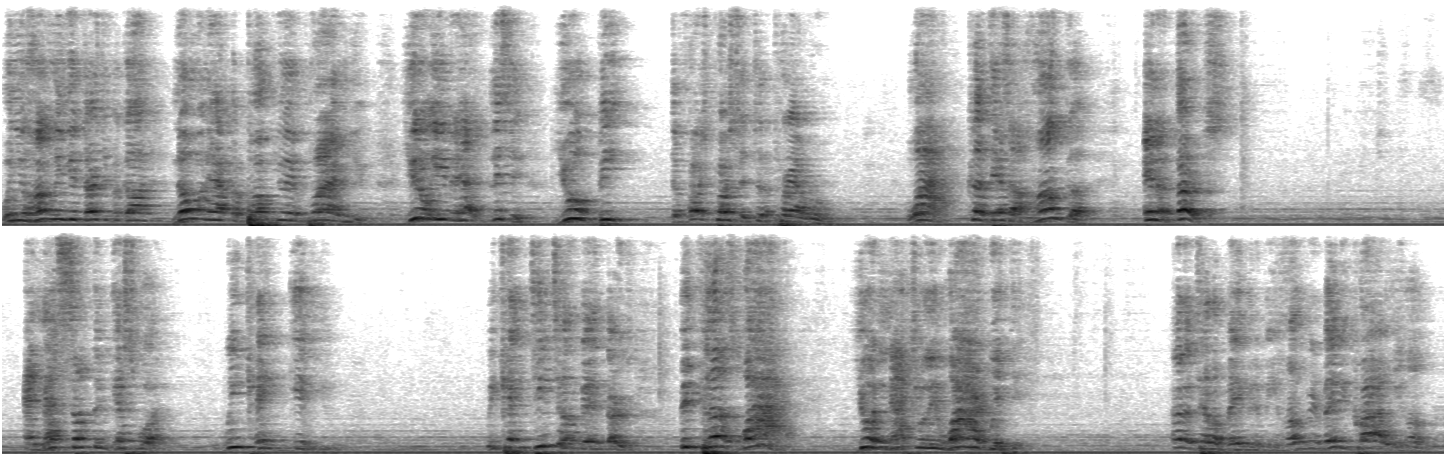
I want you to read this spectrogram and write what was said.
When you're hungry and you're thirsty for God, no one have to pump you and prime you. You don't even have, listen, you'll beat the first person to the prayer room. Why? Because there's a hunger and a thirst. And that's something, guess what? We can't give you. We can't teach hunger and thirst. Because why? You're naturally wired with it. How to tell a baby to be hungry? The baby cry when you're hungry.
